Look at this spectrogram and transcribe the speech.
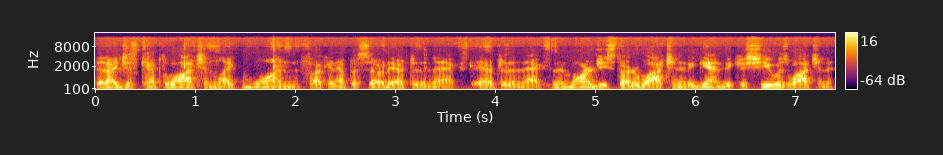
that I just kept watching like one fucking episode after the next, after the next, and then Margie started watching it again because she was watching it.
